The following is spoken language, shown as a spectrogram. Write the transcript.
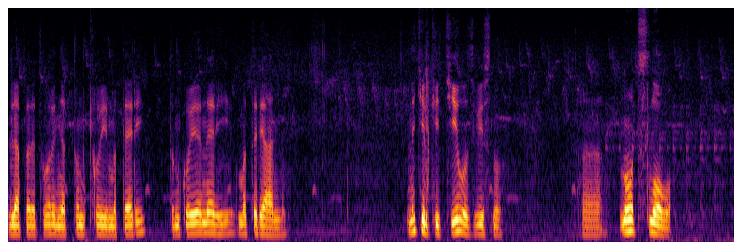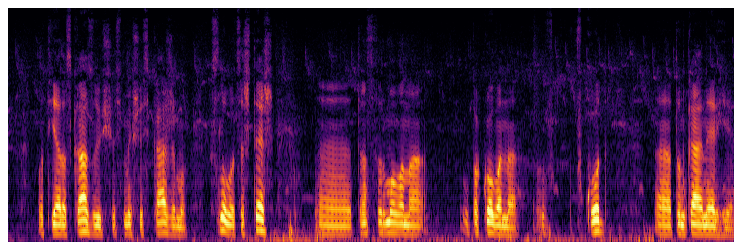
для перетворення тонкої матерії, тонкої енергії в матеріальну. Не тільки тіло, звісно. Ну от слово. От я розказую щось, ми щось кажемо. Слово це ж теж е, трансформована, упакована в, в код е, тонка енергія.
